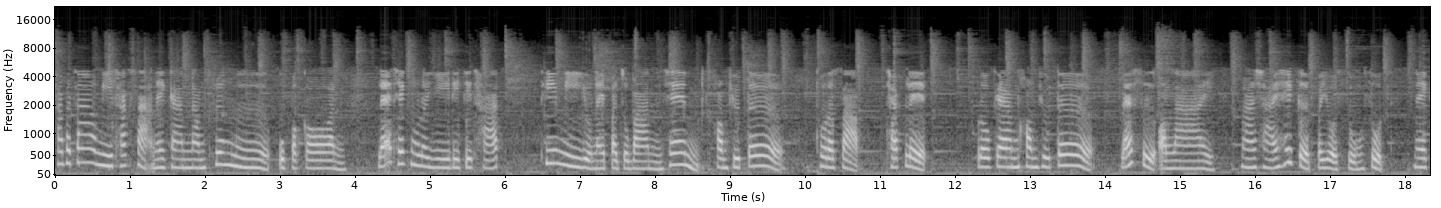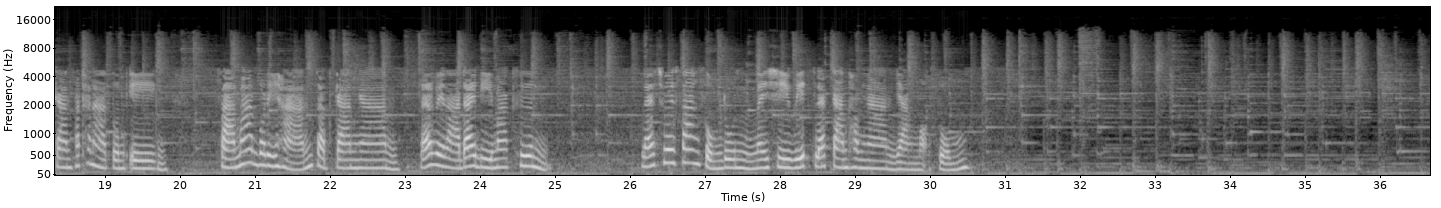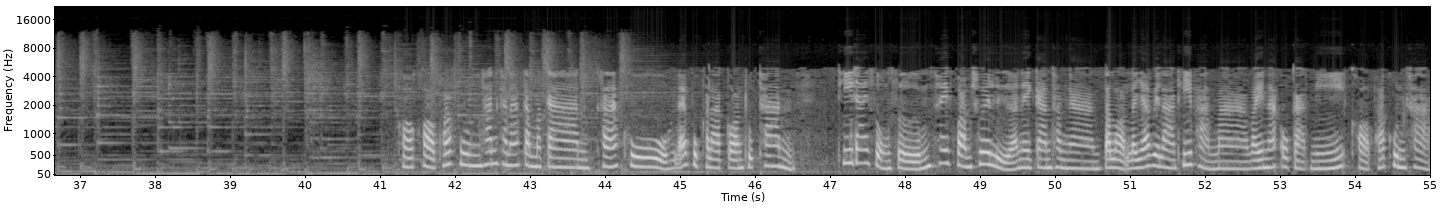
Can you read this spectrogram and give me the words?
ข้าพเจ้ามีทักษะในการนำเครื่องมือ อุปกรณ์ และเทคโนโลยีดิจิทัล ที่มีอยู่ในปัจจุบัน เช่น คอมพิวเตอร์ โทรศัพท์ แท็บเล็ต โปรแกรมคอมพิวเตอร์ และสื่อออนไลน์ มาใช้ให้เกิดประโยชน์สูงสุดในการพัฒนาตนเอง สามารถบริหารจัดการงาน และเวลาได้ดีมากขึ้น และช่วยสร้างสมดุลในชีวิตและการทำงานอย่างเหมาะสม ขอขอบพระคุณท่านคณะกรรมการ คณะครู และบุคลากรทุกท่าน ที่ได้ส่งเสริมให้ความช่วยเหลือในการทำงานตลอดระยะเวลาที่ผ่านมาไว้ณโอกาสนี้ขอบพระคุณค่ะ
